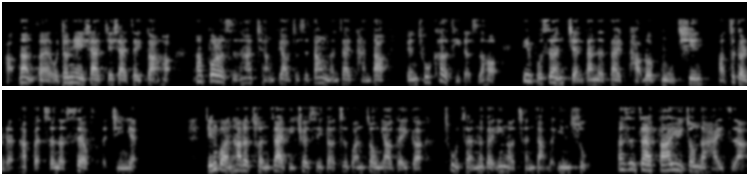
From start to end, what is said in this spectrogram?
好，那呃我就念一下接下来这一段哈。那波罗斯他强调，就是当我们在谈到原初客体的时候，并不是很简单的在讨论母亲啊这个人他本身的 self 的经验，尽管他的存在的确是一个至关重要的一个。促成那个婴儿成长的因素，但是在发育中的孩子啊，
